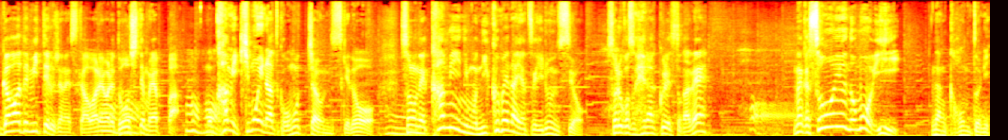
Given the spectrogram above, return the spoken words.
側で見てるじゃないですか我々どうしてもやっぱ。うんうん。もう神キモいなとか思っちゃうんですけどーそのね神にも憎めないやつがいるんですよ。それこそヘラクレスとかね。なんかそういうのもいいなんか本当に。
